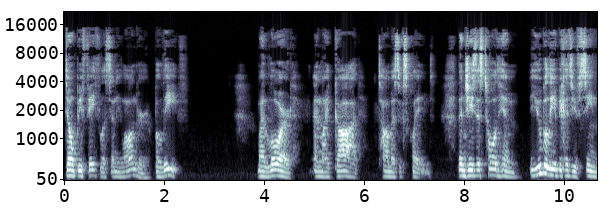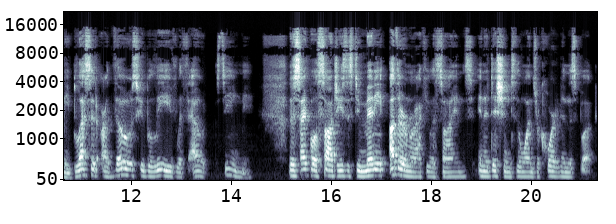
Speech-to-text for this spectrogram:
Don't be faithless any longer. Believe. My Lord and my God, Thomas exclaimed. Then Jesus told him, You believe because you've seen me. Blessed are those who believe without seeing me. The disciples saw Jesus do many other miraculous signs in addition to the ones recorded in this book.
